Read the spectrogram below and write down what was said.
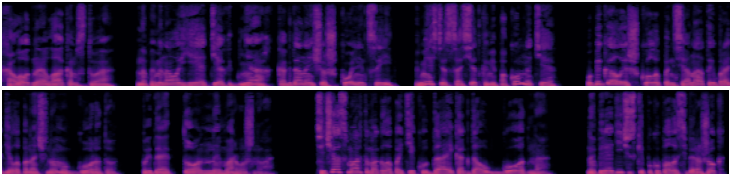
Холодное лакомство напоминало ей о тех днях, когда она еще школьницей вместе с соседками по комнате убегала из школы-пансионата и бродила по ночному городу, поедая тонны мороженого. Сейчас Марта могла пойти куда и когда угодно, но периодически покупала себе рожок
